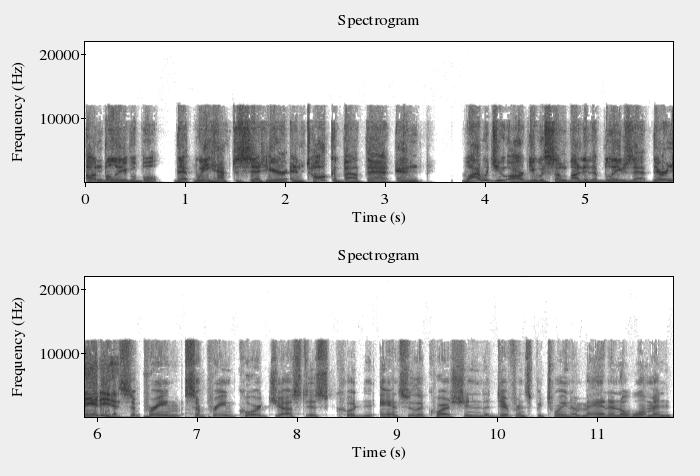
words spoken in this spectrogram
unbelievable that we have to sit here and talk about that and why would you argue with somebody that believes that? They're an idiot. Supreme Supreme Court justice couldn't answer the question the difference between a man and a woman.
